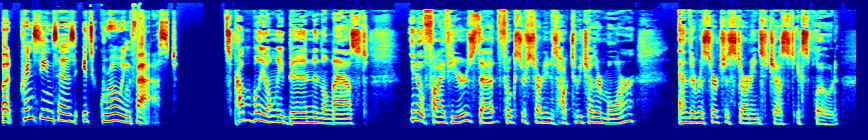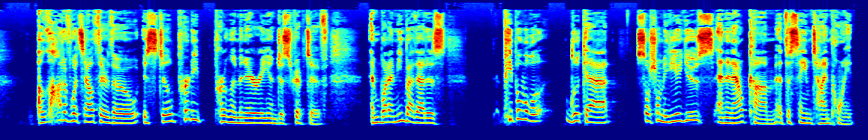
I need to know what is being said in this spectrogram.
But Prinstein says it's growing fast. It's probably only been in the last you know, five years that folks are starting to talk to each other more and the research is starting to just explode. A lot of what's out there, though, is still pretty preliminary and descriptive. And what I mean by that is people will look at social media use and an outcome at the same time point.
